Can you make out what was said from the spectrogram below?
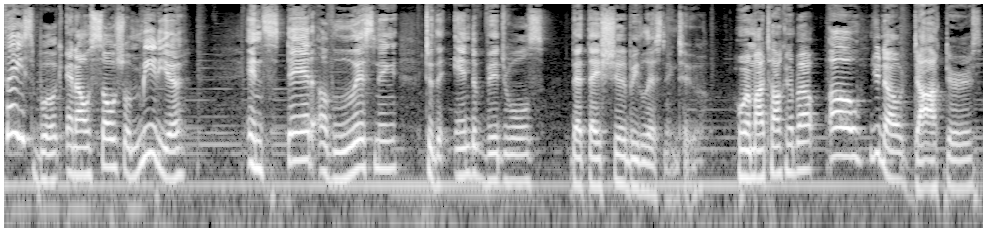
Facebook and on social media instead of listening to the individuals that they should be listening to. Who am I talking about? Oh, you know, doctors,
